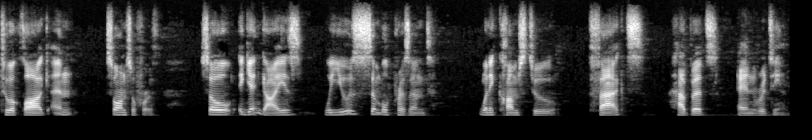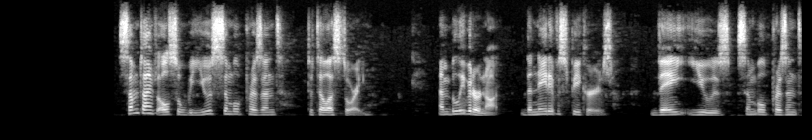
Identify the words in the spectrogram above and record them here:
2 o'clock, and so on and so forth. So, again, guys, we use simple present when it comes to facts, habits, and routine. Sometimes also we use simple present to tell a story. And believe it or not, the native speakers they use simple present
